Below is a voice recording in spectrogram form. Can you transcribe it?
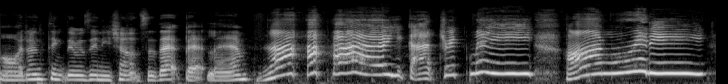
Oh, I don't think there was any chance of that, bat lamb. No, you can't trick me. I'm ready.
